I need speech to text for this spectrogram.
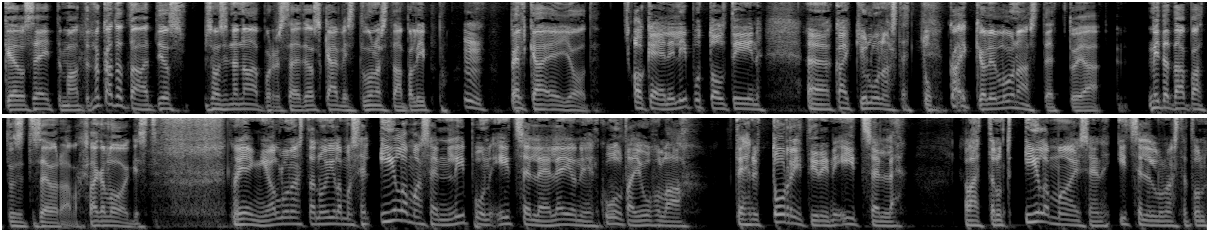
kello seitsemän no katsotaan, että jos se on siinä naapurissa, että jos kävisit, lunastetaanpa lippu. Mm. Pelkkää ei joota. Okei, eli liput oltiin äh, kaikki lunastettu. Kaikki oli lunastettu ja mitä tapahtuu sitten seuraavaksi? Aika loogista. No jengi on lunastanut ilmaisen, ilmaisen lipun itselleen Leijonien kultajuhlaa, tehnyt toritilin itselle ja laittanut ilmaisen itselle lunastetun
